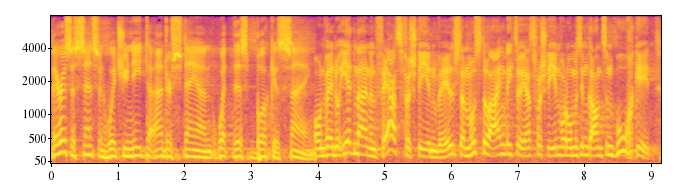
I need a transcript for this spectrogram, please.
there is a sense in which you need to understand what this book is saying. Und wenn du irgendeinen Vers verstehen willst, dann musst du eigentlich zuerst verstehen, worum es im ganzen Buch geht.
